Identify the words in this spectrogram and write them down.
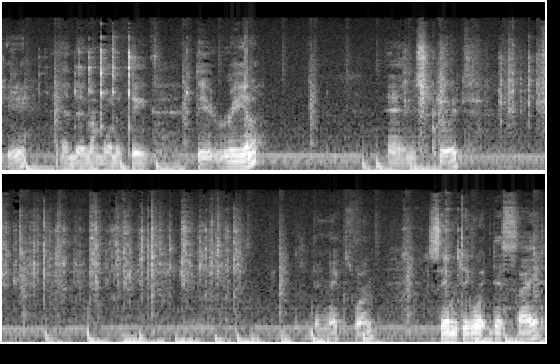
Okay and then I'm gonna take the rail and screw it to the next one same thing with this side.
